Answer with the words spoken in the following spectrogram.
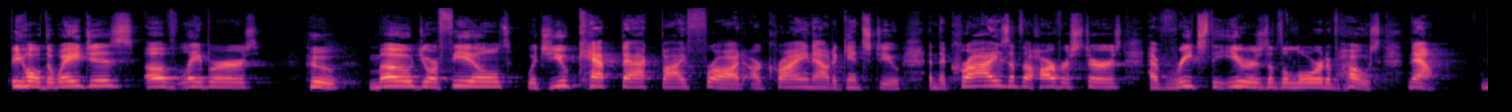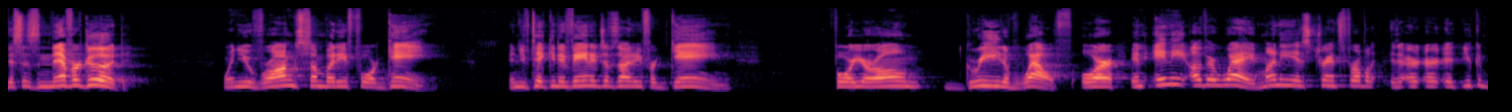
Behold, the wages of laborers who mowed your fields, which you kept back by fraud, are crying out against you. And the cries of the harvesters have reached the ears of the Lord of hosts. Now, this is never good when you've wronged somebody for gain and you've taken advantage of somebody for gain, for your own greed of wealth, or in any other way. Money is transferable, or, or, you can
